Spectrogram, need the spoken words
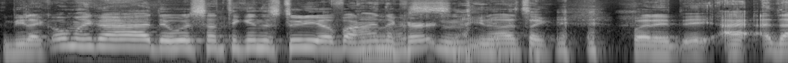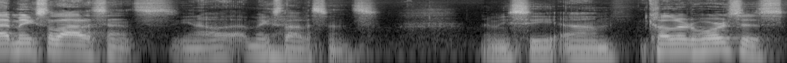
and be like, "Oh my God, there was something in the studio behind the curtain." You know, it's like, but it, it I, that makes a lot of sense. You know, that makes a lot of sense. Let me see. Um, colored horses.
